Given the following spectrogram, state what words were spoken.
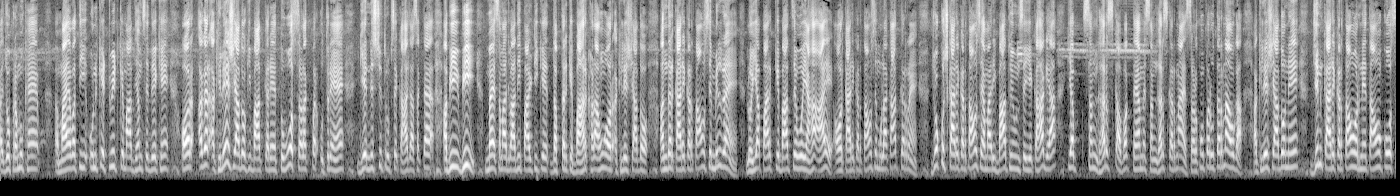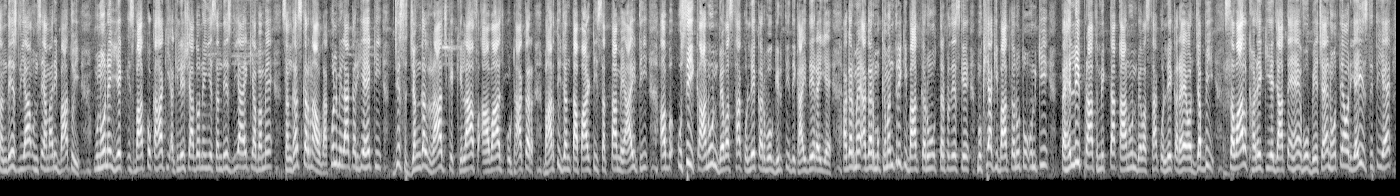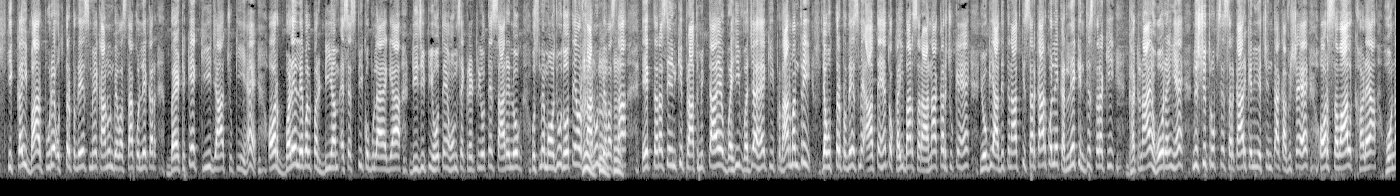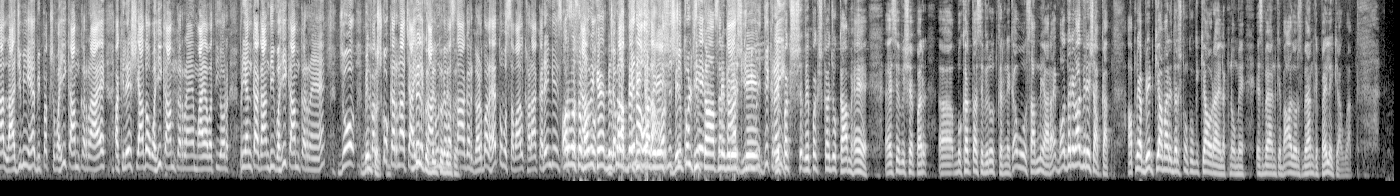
जो प्रमुख हैं मायावती उनके ट्वीट के माध्यम से देखें। और अगर अखिलेश यादव की बात करें तो वो सड़क पर उतरे हैं। ये निश्चित रूप से कहा जा सकता है। अभी भी मैं समाजवादी पार्टी के दफ्तर के बाहर खड़ा हूँ और अखिलेश यादव अंदर कार्यकर्ताओं से मिल रहे हैं। लोहिया पार्क के बाद से वो यहाँ आए और कार्यकर्ताओं से मुलाकात कर रहे हैं। जो कुछ कार्यकर्ताओं से हमारी बात हुई, उनसे ये कहा गया कि अब संघर्ष का वक्त है, हमें संघर्ष करना है, सड़कों पर उतरना होगा। अखिलेश यादव ने जिन कार्यकर्ताओं और नेताओं को संदेश दिया, उनसे हमारी बात हुई। उन्होंने ये इस बात को कहा कि अखिलेश यादव ने यह संदेश दिया है कि अब हमें संघर्ष करना होगा। कुल मिलाकर यह है कि जिस जंगल राज के खिलाफ आवाज़ उठाकर भारतीय जनता पार्टी सत्ता में आई थी, अब उसी कानून व्यवस्था को लेकर वो गिरती दिखाई दे रही है। अगर मैं, अगर मुख्यमंत्री की बात करूँ, उत्तर प्रदेश के मुखिया की बात करूँ तो उनकी पहली प्राथमिकता कानून व्यवस्था को लेकर है और जब भी सवाल खड़े किए जाते हैं, वो बेचैन होते हैं और यही स्थिति है कि कई बार पूरे उत्तर प्रदेश में कानून व्यवस्था को लेकर बैठकें की जा चुकी हैं। और बड़े लेवल पर डीएम एसएसपी को बुलाया गया डीजीपी होते हैं होम सेक्रेटरी होते हैं सारे लोग उसमें मौजूद होते हैं और कानून व्यवस्था एक तरह से इनकी प्राथमिकता है। वही वजह है कि प्रधानमंत्री जब उत्तर प्रदेश में आते हैं तो कई बार सराहना कर चुके हैं योगी आदित्यनाथ की सरकार को लेकर। लेकिन जिस तरह की घटनाएँ हो रही हैं निश्चित रूप से सरकार के लिए चिंता का विषय है और सवाल खड़ा होना लाजमी है। विपक्ष वही काम कर रहा है अखिलेश यादव वही काम कर रहे हैं मायावती और प्रियंका गांधी वही काम कर रहे हैं। जो विपक्ष को करना चाहिए। बिल्कुल, कानून व्यवस्था अगर गड़बड़ है तो वो सवाल खड़ा करेंगे इस और वो स्वाभाविक है बिल्कुल आपने ठीक कहा वीरेश बिल्कुल ठीक कहा आपने वीरेश दिख के विपक्ष विपक्ष का जो काम है ऐसे विषय पर मुखरता से विरोध करने का वो सामने आ रहा है। बहुत धन्यवाद वीरेश आपका। आपने अपडेट किया हमारे दर्शकों को कि क्या हो रहा है लखनऊ में इस बयान के बाद और उस बयान के पहले क्या हुआ।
